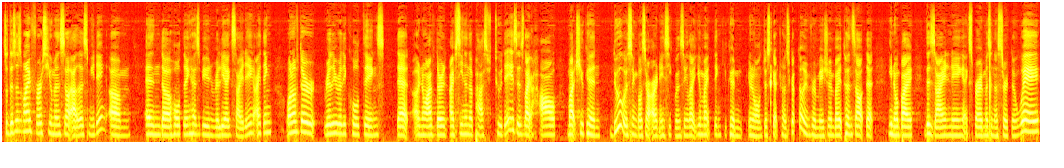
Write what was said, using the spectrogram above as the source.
so this is my first Human Cell Atlas meeting, um, and the whole thing has been really exciting. I think one of the really, really cool things that I know I've learned, I've seen in the past two days is like how much you can do with single cell RNA sequencing. Like you might think you can, you know, just get transcriptome information, but it turns out that, you know, by designing experiments in a certain way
